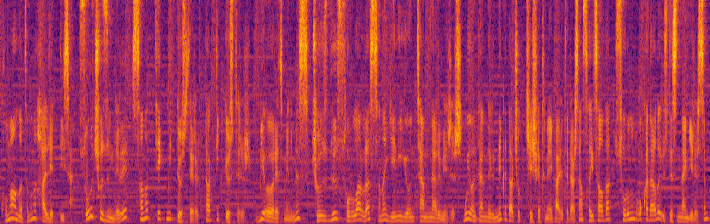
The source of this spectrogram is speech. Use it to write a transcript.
konu anlatımını hallettiysen. Soru çözümleri sana teknik gösterir, taktik gösterir. Bir öğretmenimiz çözdüğü sorularla sana yeni yöntemler verir. Bu yöntemleri ne kadar çok keşfetmeye gayret edersen sayısalda sorunun o kadar kadar da üstesinden gelirsin.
